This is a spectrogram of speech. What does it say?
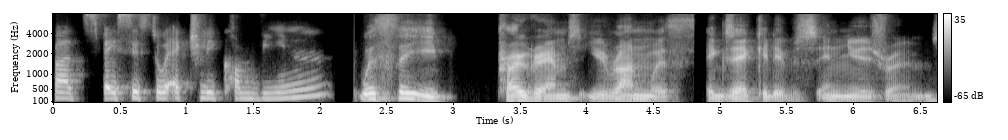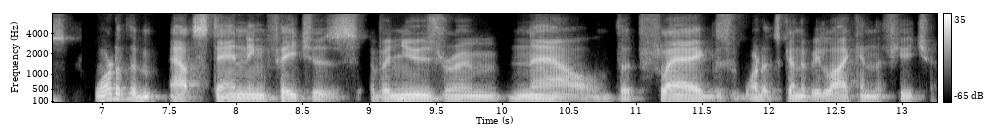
but spaces to actually convene. With the programs you run with executives in newsrooms, what are the outstanding features of a newsroom now that flags what it's going to be like in the future?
